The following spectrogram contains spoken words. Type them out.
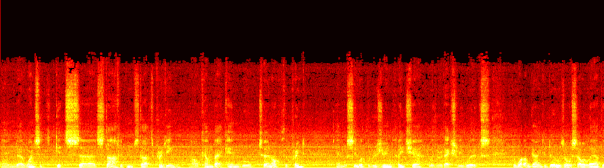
and uh, once it gets uh, started and starts printing I'll come back and we'll turn off the print and we'll see what the resume feature whether it actually works. But what I'm going to do is also allow the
